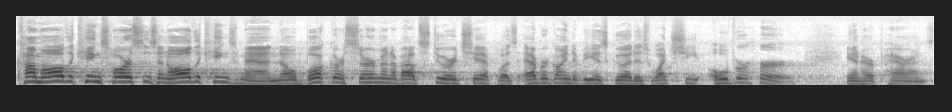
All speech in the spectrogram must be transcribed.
Come, all the king's horses and all the king's men. No book or sermon about stewardship was ever going to be as good as what she overheard in her parents'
